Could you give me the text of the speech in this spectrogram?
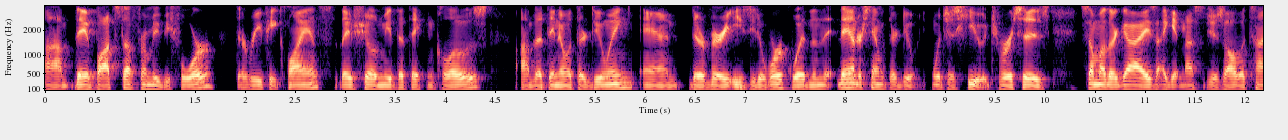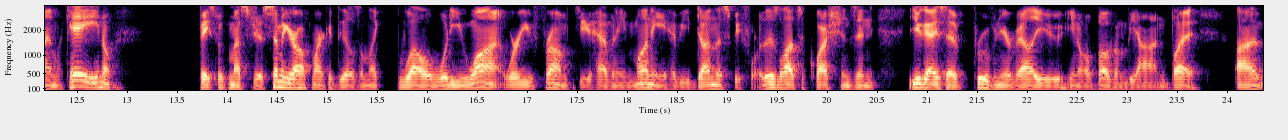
um, they have bought stuff from me before. They're repeat clients. They've showed me that they can close, um, that they know what they're doing, and they're very easy to work with. And they understand what they're doing, which is huge versus some other guys. I get messages all the time like, hey, you know, Facebook messages, some of your off market deals. I'm like, well, what do you want? Where are you from? Do you have any money? Have you done this before? There's lots of questions, and you guys have proven your value, you know, above and beyond. But uh,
